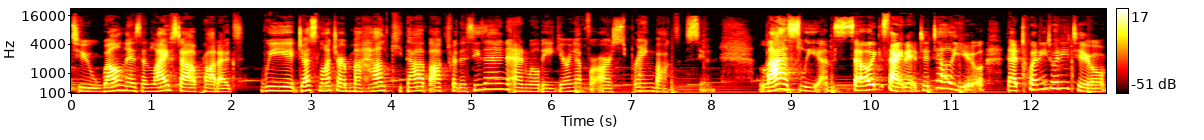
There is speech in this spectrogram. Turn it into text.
to wellness and lifestyle products. We just launched our Mahal Kita box for the season and we'll be gearing up for our spring box soon. Lastly, I'm so excited to tell you that 2022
